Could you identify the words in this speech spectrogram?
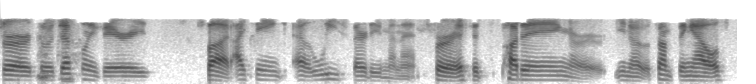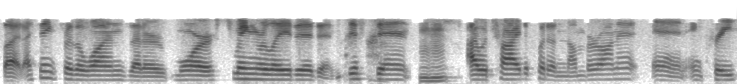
sure so it definitely varies but i think at least 30 minutes for if it's putting or you know something else but i think for the ones that are more swing related and distant Mhm. I would try to put a number on it and increase,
